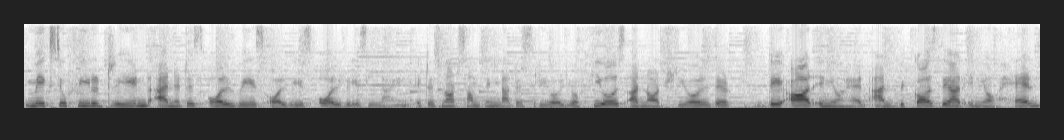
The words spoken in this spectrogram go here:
makes you feel drained and it is always always always lying. It is not something that is real. Your fears are not real. They they are in your head. And because they are in your head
